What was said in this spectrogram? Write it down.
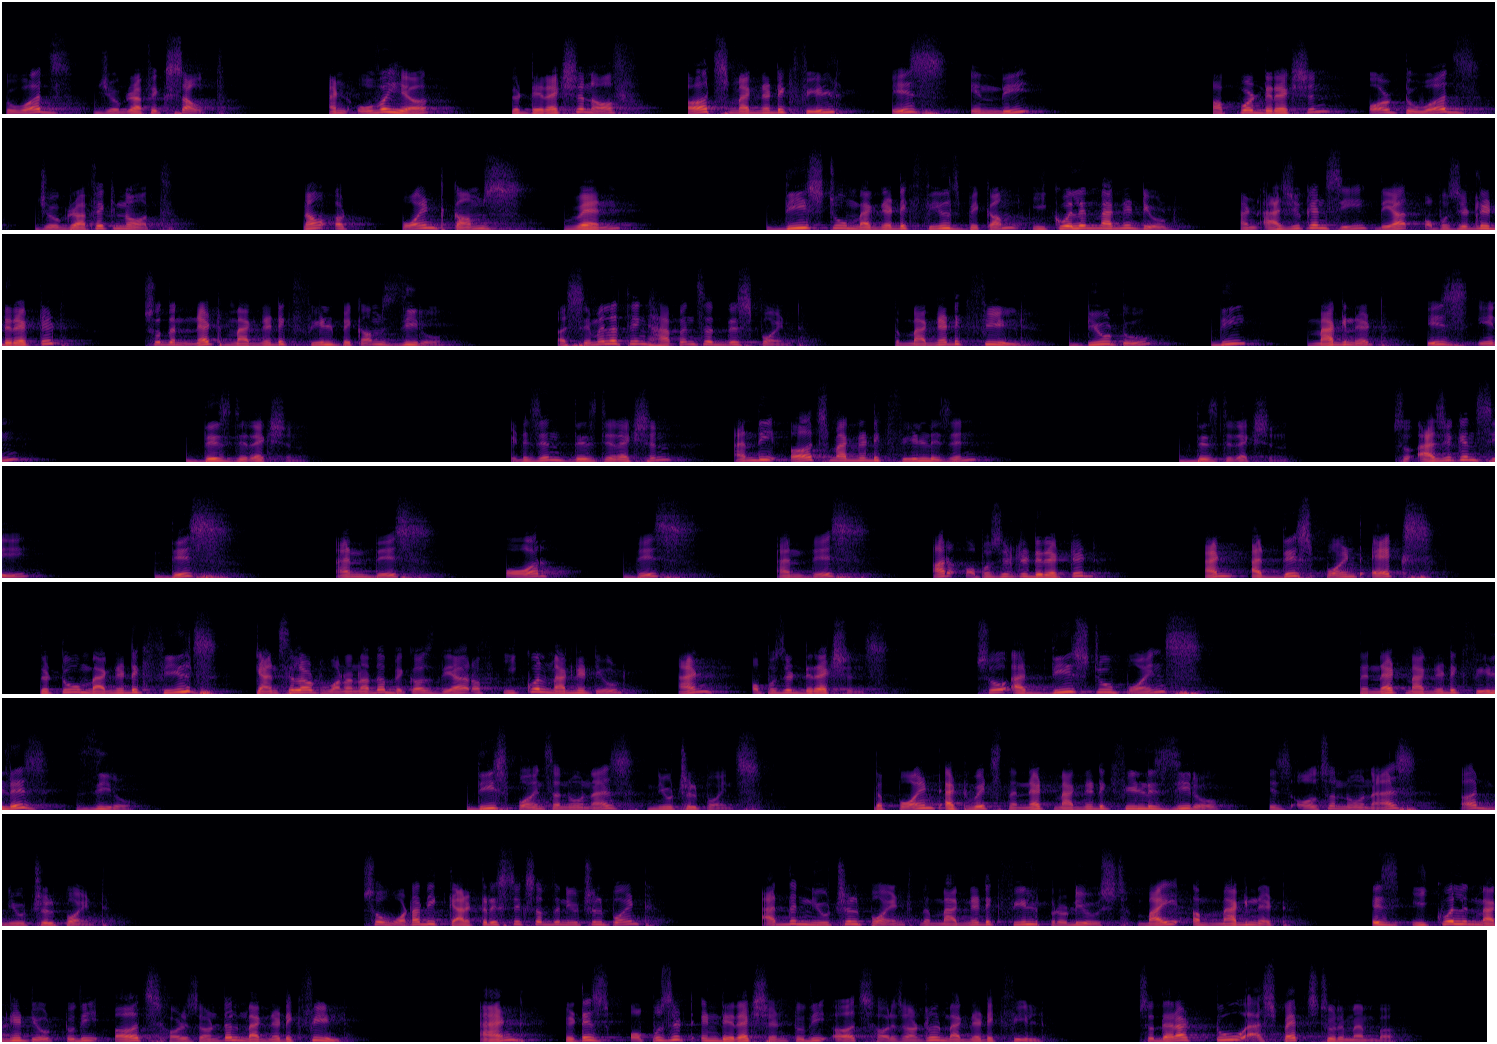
towards geographic south. And over here, the direction of Earth's magnetic field is in the upward direction or towards geographic north. Now a point comes when these two magnetic fields become equal in magnitude. And as you can see, they are oppositely directed. So the net magnetic field becomes zero. A similar thing happens at this point. The magnetic field due to the magnet is in this direction. It is in this direction and the Earth's magnetic field is in this direction. So as you can see, this and this or this and this are oppositely directed and at this point x the two magnetic fields cancel out one another because they are of equal magnitude and opposite directions. So at these two points the net magnetic field is 0. These points are known as neutral points. The point at which the net magnetic field is 0 is also known as a neutral point. So what are the characteristics of the neutral point? At the neutral point, the magnetic field produced by a magnet is equal in magnitude to the Earth's horizontal magnetic field and it is opposite in direction to the Earth's horizontal magnetic field. So there are two aspects to remember.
